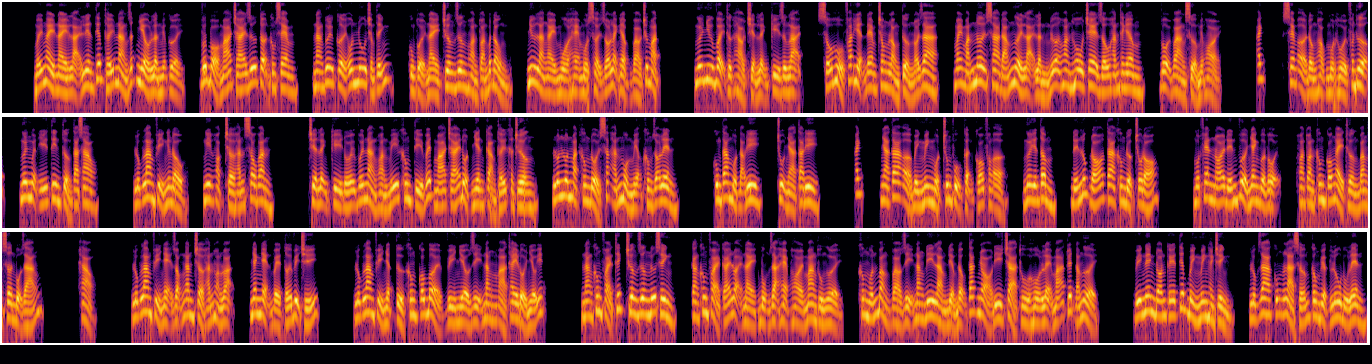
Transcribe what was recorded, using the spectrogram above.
Mấy ngày này lại liên tiếp thấy nàng rất nhiều lần miệng cười, vứt bỏ má trái giữ tợn không xem, nàng tươi cười ôn nhu trầm tĩnh, cùng tuổi này trương dương hoàn toàn bất đồng, như là ngày mùa hè một sợi gió lạnh ập vào trước mặt. Ngươi như vậy thực hảo triển lệnh kỳ dừng lại, xấu hổ phát hiện đem trong lòng tưởng nói ra, may mắn nơi xa đám người lại lần nữa hoan hô che giấu hắn thanh âm, vội vàng sửa miệng hỏi. Ách, xem ở đồng học một hồi phân thượng, ngươi nguyện ý tin tưởng ta sao? Lục Lam phỉ nghiêng đầu, nghi hoặc chờ hắn sau văn. Triển lệnh kỳ đối với nàng hoàn mỹ không tì vết má trái đột nhiên cảm thấy khẩn trương, luôn luôn mặt không đổi sắc hắn mồm miệng không rõ lên. Cùng ta một đạo đi, trụ nhà ta đi. Ách, nhà ta ở Bình Minh một trung phụ cận có phòng ở, ngươi yên tâm, đến lúc đó ta không được chỗ đó. Một phen nói đến vừa nhanh vừa vội, hoàn toàn không có ngày thường băng sơn bộ dáng. Hảo! Lục Lam phỉ nhẹ giọng ngăn trở hắn hoảng loạn, nhanh nhẹn về tới vị trí. Lục Lam phỉ nhật tử không có bởi vì nhiều dị năng mà thay đổi nhiều ít. Nàng không phải thích trương dương nữ sinh, càng không phải cái loại này bụng dạ hẹp hòi mang thù người, không muốn bằng vào dị năng đi làm điểm động tác nhỏ đi trả thù hồ lệ mã tuyết đám người. Vì nên đón kế tiếp bình minh hành trình, lục gia cũng là sớm công việc lưu đủ lên.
